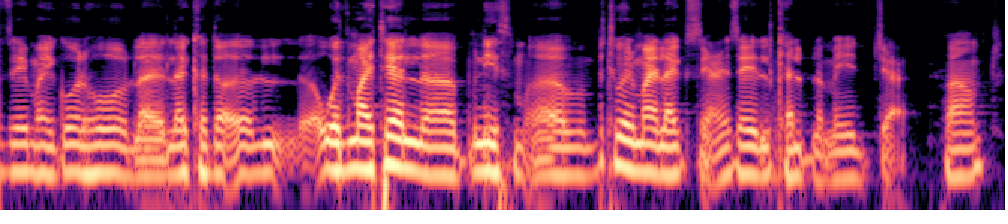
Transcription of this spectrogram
زي ما يقول هو like with my tail beneath between my legs يعني زي الكلب لما يتجع. فهمت؟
